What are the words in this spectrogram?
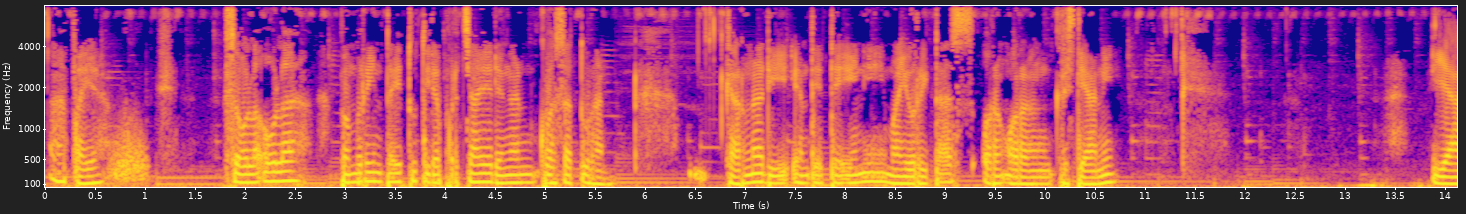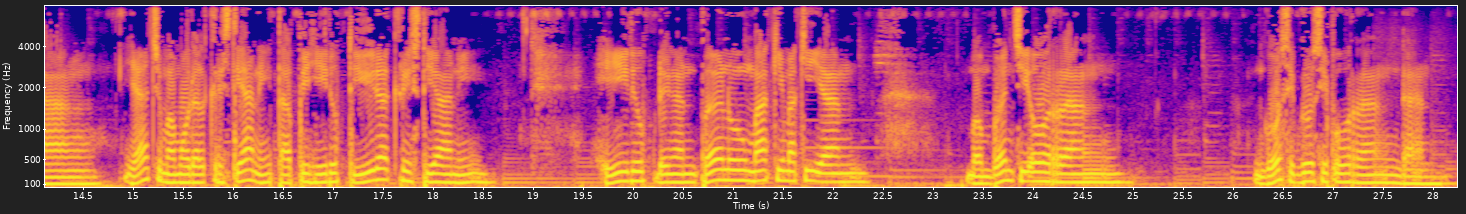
apa ya seolah-olah pemerintah itu tidak percaya dengan kuasa Tuhan karena di NTT ini mayoritas orang-orang Kristiani yang ya cuma modal Kristiani tapi hidup tidak Kristiani. Hidup dengan penuh maki-makian membenci orang gosip-gosip orang dan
